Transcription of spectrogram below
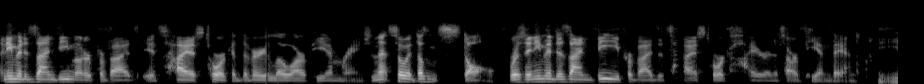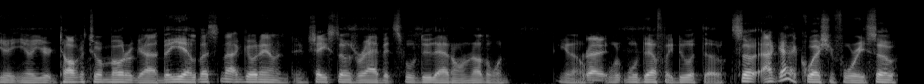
A NEMA Design D motor provides its highest torque at the very low RPM range, and that's so it doesn't stall. Whereas a NEMA Design B provides its highest torque higher in its RPM band. You, you know, you're talking to a motor guy, but yeah, let's not go down and, and chase those rabbits. We'll do that on another one. You know, right. we'll, we'll definitely do it though. So I got a question for you. So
